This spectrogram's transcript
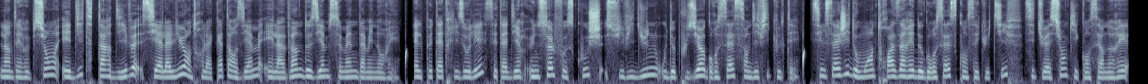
L'interruption est dite tardive si elle a lieu entre la 14e et la 22e semaine d'aménorrhée. Elle peut être isolée, c'est-à-dire une seule fausse couche suivie d'une ou de plusieurs grossesses sans difficulté. S'il s'agit d'au moins trois arrêts de grossesse consécutifs, situation qui concernerait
